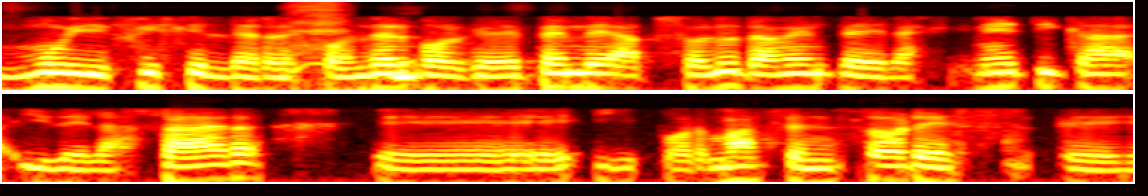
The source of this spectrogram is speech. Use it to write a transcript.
muy difícil de responder mm. porque depende absolutamente de la genética y del azar eh, y por más sensores eh,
